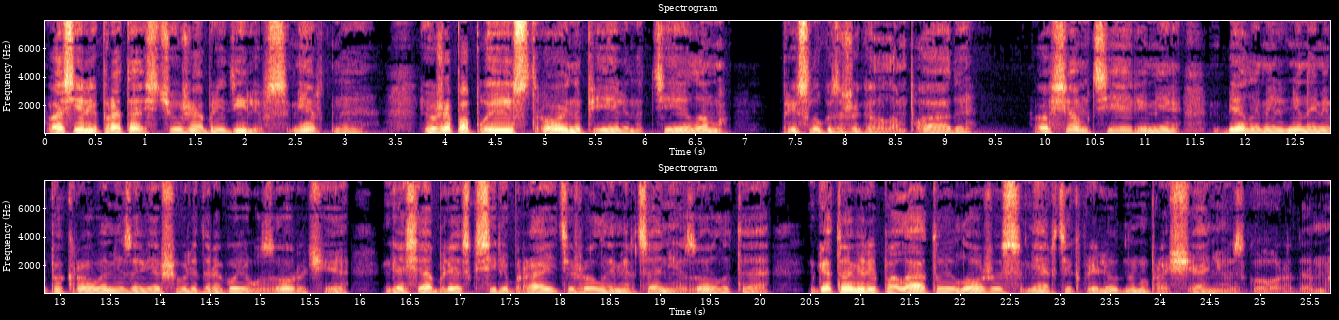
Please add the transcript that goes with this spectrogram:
Василий Протасич уже обредили в смертное, и уже попы стройно пели над телом, прислуга зажигала лампады, во всем тереме белыми льняными покровами завешивали дорогое узорочье, гася блеск серебра и тяжелое мерцание золота, готовили палату и ложе смерти к прилюдному прощанию с городом.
